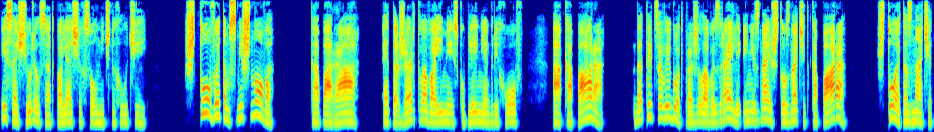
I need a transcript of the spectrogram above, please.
и сощурился от палящих солнечных лучей. «Что в этом смешного?» «Капара — это жертва во имя искупления грехов, а капара? Да ты целый год прожила в Израиле и не знаешь, что значит капара? Что это значит?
